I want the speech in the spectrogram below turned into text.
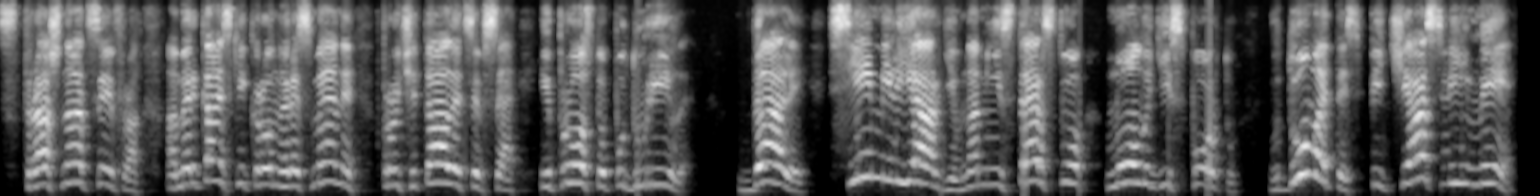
Страшна цифра. Американські конгресмени прочитали це все і просто подуріли. Далі 7 мільярдів на Міністерство молоді і спорту. Вдумайтесь, під час війни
